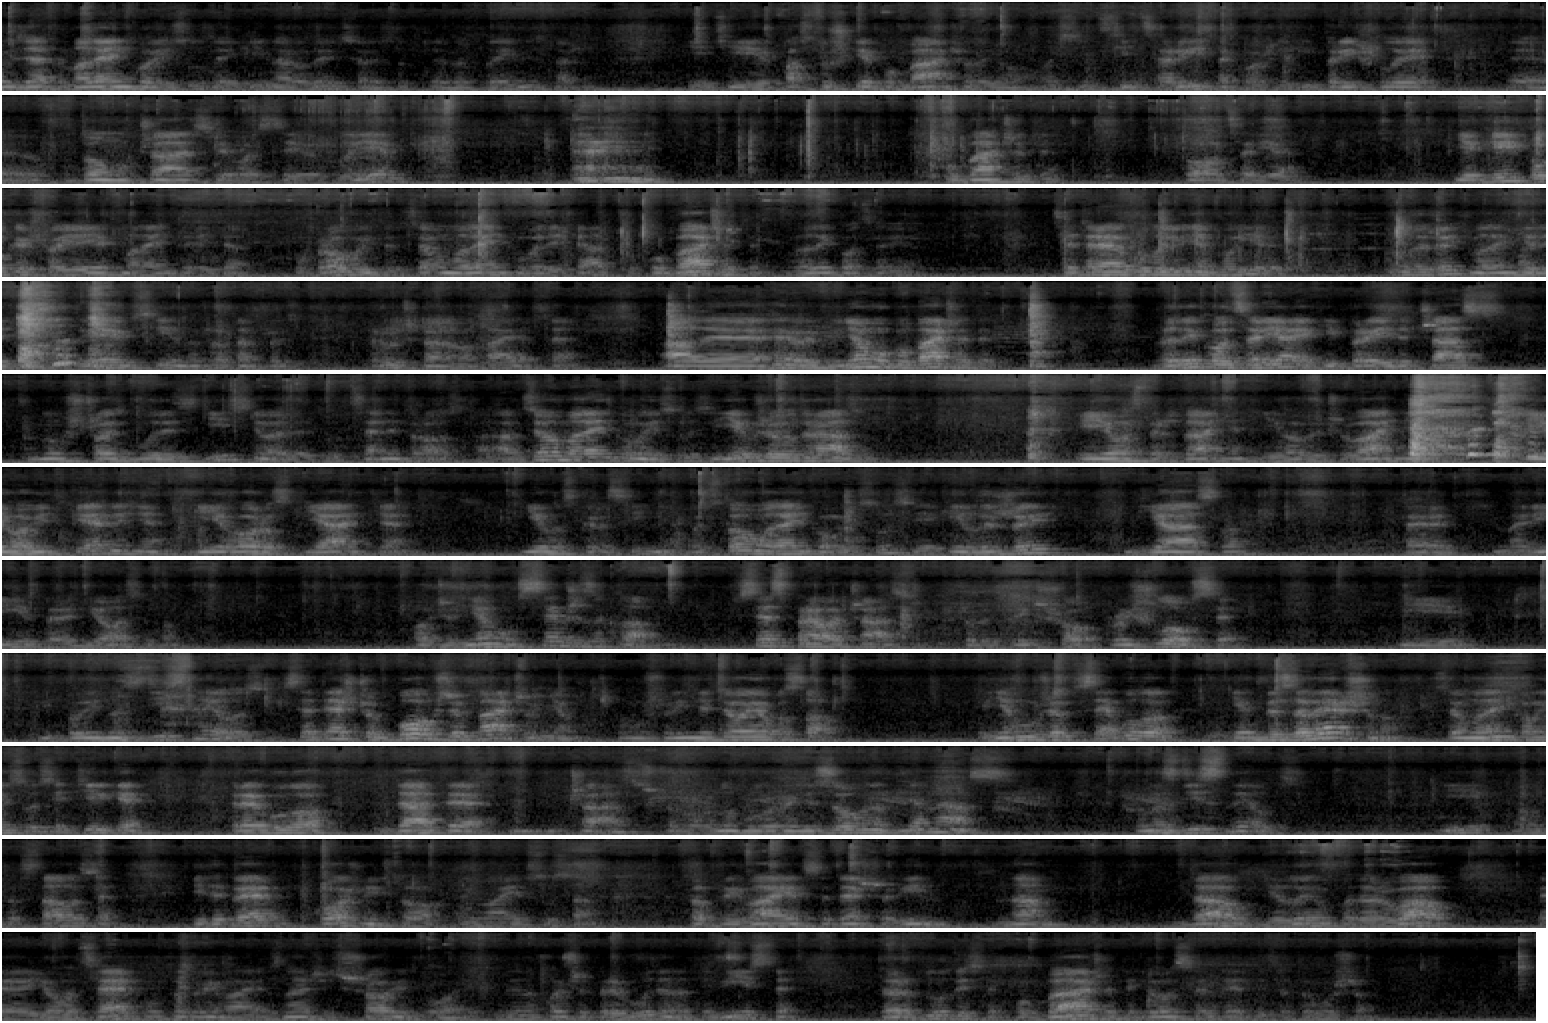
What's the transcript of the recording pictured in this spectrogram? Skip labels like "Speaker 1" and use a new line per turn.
якщо взяти маленького Ісуса, який народився, в Вифлеємі, скажімо, і ті пастушки побачили його, ось ці цари також, які прийшли е, в тому часі, ось цей Вифлеєм, побачити того царя, який поки що є як маленьке дитя. Попробуйте в цьому маленькому дитятку побачити великого царя. Це треба було людям повірити. Лежить маленьке дитятко, є і всі, ну що там щось, ручка намахає, все. Але в ньому побачити великого царя, який прийде час, ну щось буде здійснювати, тут це не просто. А в цьому маленькому Ісусі є вже одразу і його страждання, і його вичування, і його відкинення, і його розп'яття, і його скресіння. Ось в тому маленькому Ісусі, який лежить в яслах перед Марією, перед Йосипом. Отже, в ньому все вже закладено, все справа часу, щоб прийшов, пройшло все. І відповідно здійснилося все те, що Бог вже бачив в ньому, тому що Він для цього його послав. І в ньому вже все було якби завершено в цьому маленькому Ісусі, тільки треба було дати час, щоб воно було реалізовано для нас, щоб воно здійснилося. І воно так сталося. І тепер кожен, хто приймає Ісуса, хто приймає все те, що Він нам дав, ділив, подарував, е, Його церкву, хто приймає, значить, що відбувається? Людина хоче прибути на те місце, торкнутися, побачити і освятитися, тому що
